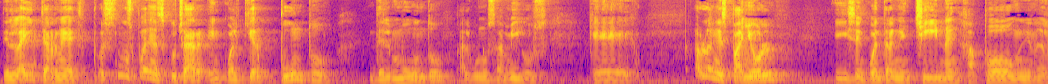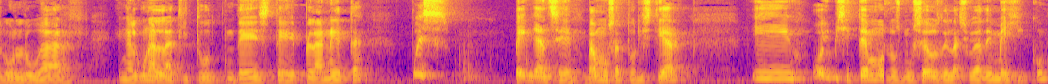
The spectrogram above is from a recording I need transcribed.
de la internet, pues nos pueden escuchar en cualquier punto del mundo, algunos amigos que hablan español y se encuentran en China, en Japón, en algún lugar, en alguna latitud de este planeta, pues vénganse, vamos a turistear y hoy visitemos los museos de la Ciudad de México.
